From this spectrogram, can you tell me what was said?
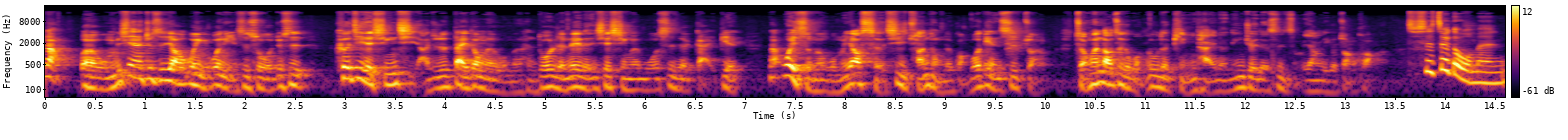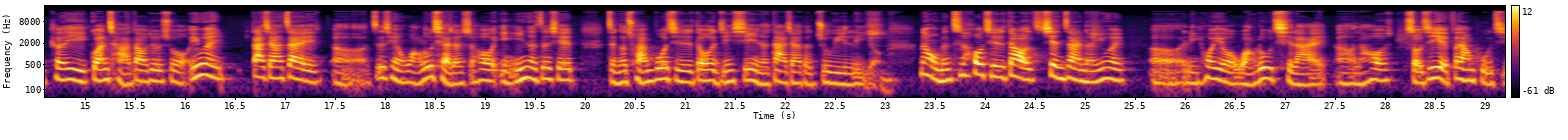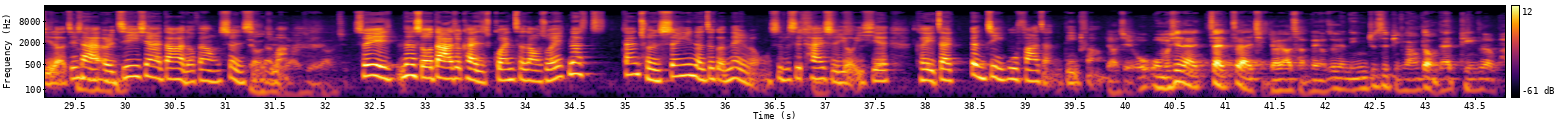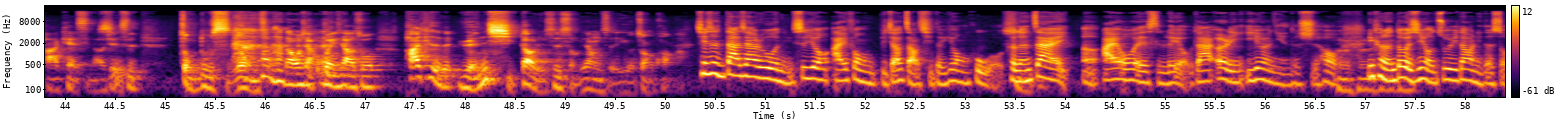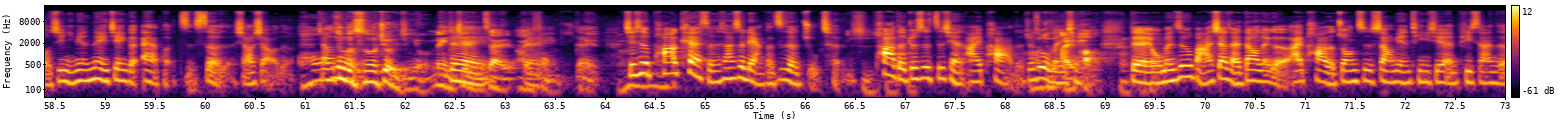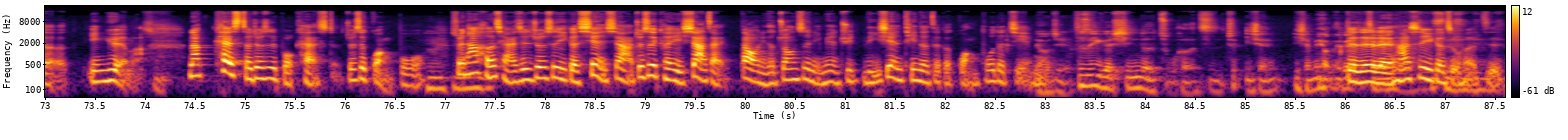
那呃，我们现在就是要问一个问题是说，就是科技的兴起啊，就是带动了我们很多人类的一些行为模式的改变。那为什么我们要舍弃传统的广播电视，转转换到这个网络的平台呢？您觉得是怎么样的一个状况？其实这个我们可以观察到，就是说，因为大家在呃之前网络起来的时候，影音的这些整个传播，其实都已经吸引了大家的注意力哦。那我们之后其实到现在呢，因为呃你会有网络起来，呃，然后手机也非常普及了，接下来耳机现在大家都非常盛行的嘛，了解了解。所以那时候大家就开始观测到说，哎，那单纯声音的这个内容，是不是开始有一些可以在更进一步发展的地方？了解。我我们现在再再来请教一下陈飞友，这个您就是平常都有在听这个 podcast，而且是重度使用者。那我想问一下说 podcast 的缘起到底是什么样子的一个状况啊？其实大家如果你是用 iPhone 比较早期的用户、哦，可能在呃 iOS 六，大概二零一二年的时候，你可能都已经有注意到你的手机里面内建一个 App，紫色的小小的，那个时候就已经有内建在 iPhone 里对。面。其实 Podcast 它是两个字的组成，Pod 就是之前 iPad，就是我们以前、iPod 嗯。对，我们就把它下载到那个 iPad 的装置上面听一些 MP3 的音乐嘛。那 Cast 就是 Broadcast，就是广播，嗯所以它合起来其实就是一个线下，就是可以下载到你的装置里面去离线听的这个广播的节目了。解，这是一个新的组合字，就以前以前没有那个。对对对它是一个组合字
